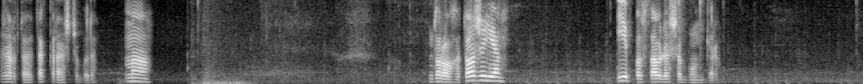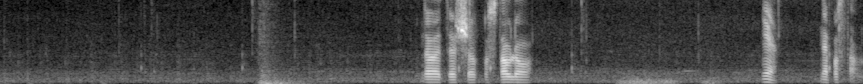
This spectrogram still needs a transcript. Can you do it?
Жартую, так краще буде. Ну. Дорога теж є. І поставлю ще бункер. Давайте ще поставлю. Ні, не поставлю.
